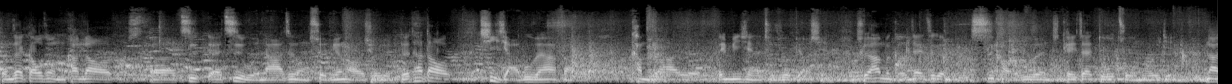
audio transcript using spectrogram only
可能在高中我们看到呃志呃志文啊这种水平很好的球员，可是他到弃甲的部分，他反而看不到他的很明显的突出的表现，所以他们可能在这个思考的部分可以再多琢磨一点。那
